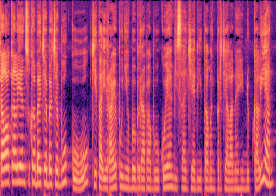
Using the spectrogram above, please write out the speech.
Kalau kalian suka baca-baca buku, kita Irai punya beberapa buku yang bisa jadi teman perjalanan hidup kalian.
